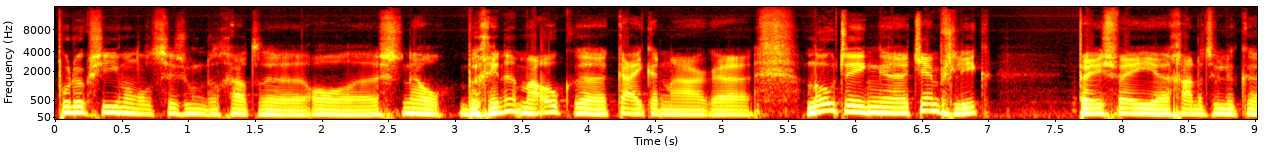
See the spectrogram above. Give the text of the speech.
productie. Want het seizoen dat gaat al snel beginnen. Maar ook kijken naar loting Champions League. PSV eh, gaat natuurlijk eh,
